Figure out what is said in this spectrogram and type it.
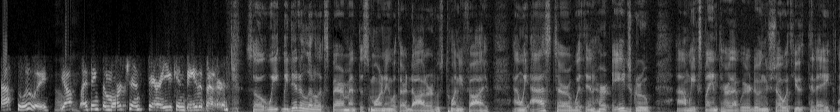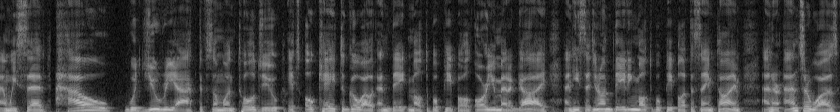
Absolutely. Okay. Yep. I think the more transparent you can be, the better. So we, we did a little experiment this morning with our daughter who's 25, and we asked her within her age group, um, we explained to her that we were doing a show with you today, and we said, how would you react if someone told you it's okay to go out and date multiple people, or you met a guy and he said, you know, I'm dating multiple people at the same time, and her answer was,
